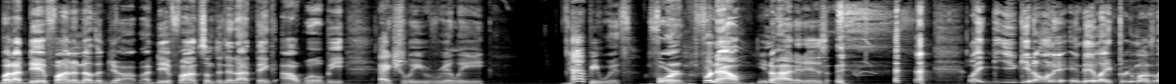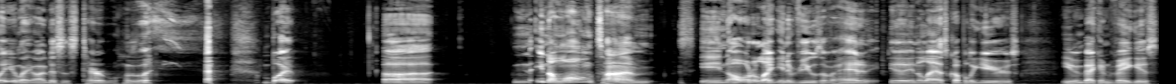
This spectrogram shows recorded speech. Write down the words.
but i did find another job. I did find something that i think i will be actually really happy with for for now. You know how that is. Like you get on it and then like three months later like oh this is terrible. But uh in a long time in all the like interviews I've had uh, in the last couple of years, even back in Vegas,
